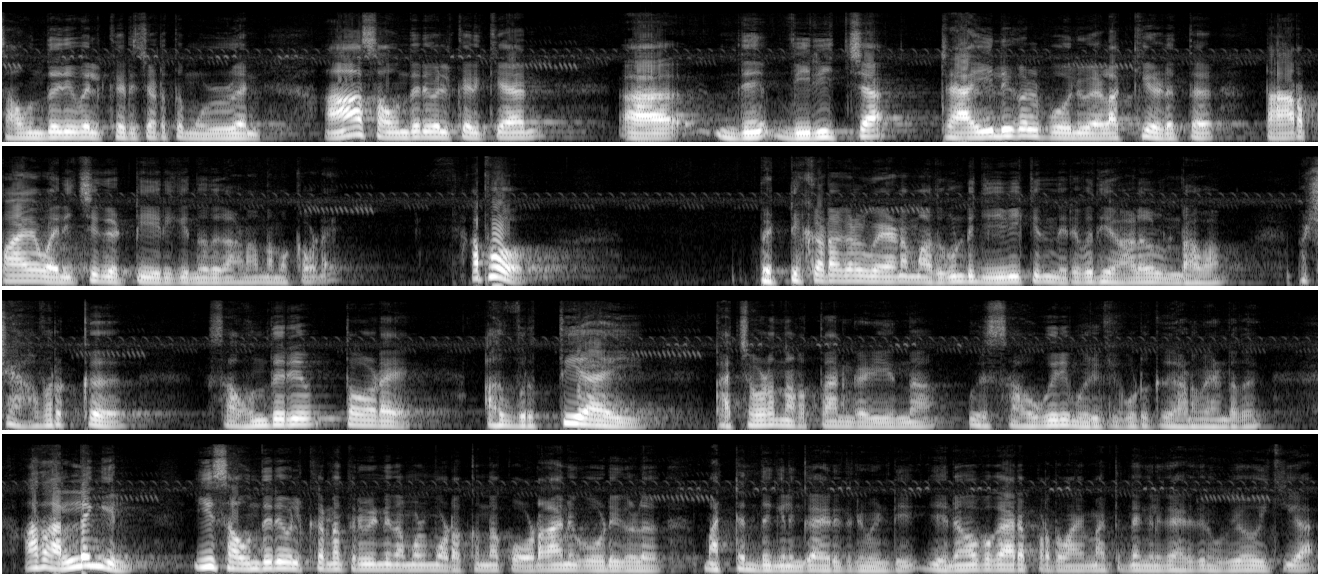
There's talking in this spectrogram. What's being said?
സൗന്ദര്യവൽക്കരിച്ചിടത്ത് മുഴുവൻ ആ സൗന്ദര്യവൽക്കരിക്കാൻ വിരിച്ച ടൈലുകൾ പോലും ഇളക്കിയെടുത്ത് ടാർപ്പായ വലിച്ചു കെട്ടിയിരിക്കുന്നത് കാണാം നമുക്കവിടെ. അപ്പോൾ പെട്ടിക്കടകൾ വേണം അതുകൊണ്ട് ജീവിക്കുന്ന നിരവധി ആളുകളുണ്ടാവാം പക്ഷേ അവർക്ക് സൗന്ദര്യത്തോടെ അത് വൃത്തിയായി കച്ചവടം നടത്താൻ കഴിയുന്ന ഒരു സൗകര്യം ഒരുക്കി കൊടുക്കുകയാണ് വേണ്ടത്. അതല്ലെങ്കിൽ ഈ സൗന്ദര്യവൽക്കരണത്തിന് വേണ്ടി നമ്മൾ മുടക്കുന്ന കോടാനുകോടികൾ മറ്റെന്തെങ്കിലും കാര്യത്തിന് വേണ്ടി ജനോപകാരപ്രദമായ മറ്റെന്തെങ്കിലും കാര്യത്തിന് ഉപയോഗിക്കുക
